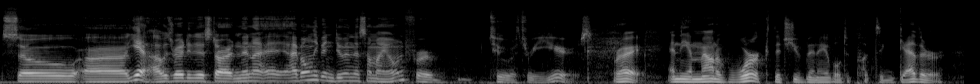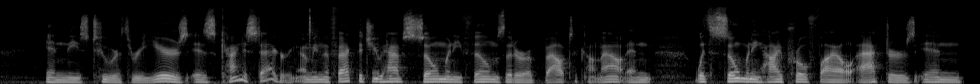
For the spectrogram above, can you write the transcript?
So uh, yeah, I was ready to start, and then I, I've only been doing this on my own for two or three years. Right. And the amount of work that you've been able to put together in these two or three years is kind of staggering. I mean, the fact that you have so many films that are about to come out and with so many high profile actors in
